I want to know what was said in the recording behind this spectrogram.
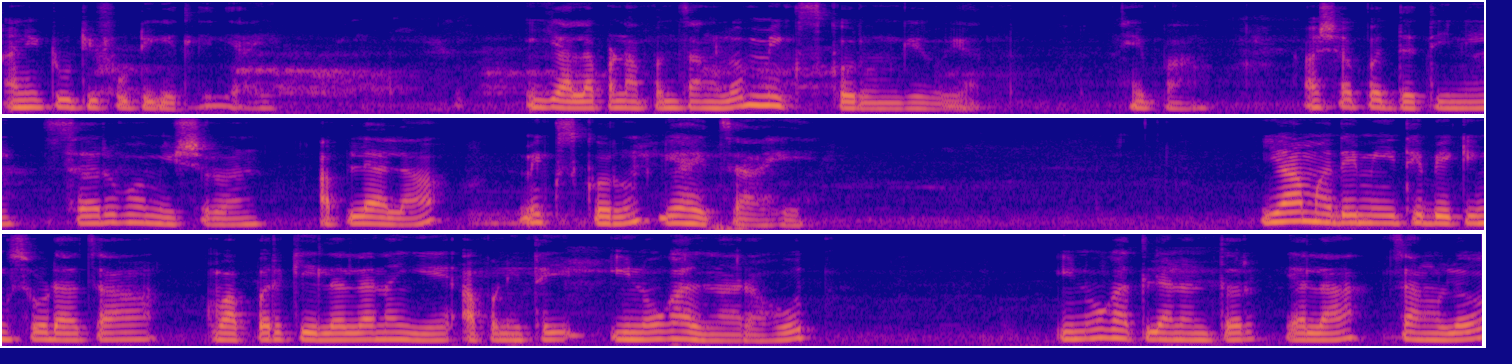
आणि टूटी फुटी घेतलेली आहे. याला पण आपण चांगलं मिक्स करून घेऊयात. हे पहा अशा पद्धतीने सर्व मिश्रण आपल्याला मिक्स करून घ्यायचं आहे. यामध्ये मी इथे बेकिंग सोडाचा वापर केलेला नाही आहे आपण इथे इनो घालणार आहोत. इनो घातल्यानंतर याला चांगलं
